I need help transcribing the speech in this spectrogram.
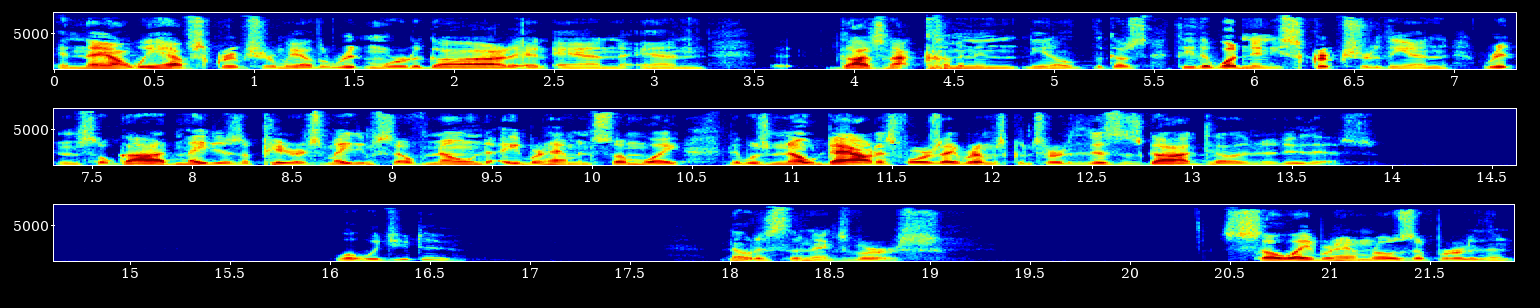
and now we have Scripture and we have the written Word of God, and and and God's not coming in, you know, because see, there wasn't any Scripture then written, so God made His appearance, made Himself known to Abraham in some way. There was no doubt, as far as Abraham was concerned, that this is God telling him to do this. What would you do? Notice the next verse. So Abraham rose up early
